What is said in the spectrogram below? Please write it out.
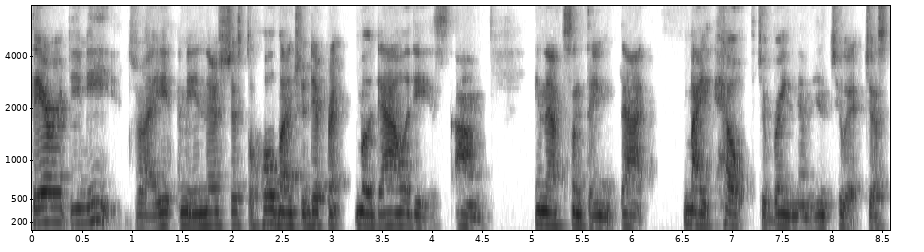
therapy means, right? I mean, there's just a whole bunch of different modalities. Um, and that's something that might help to bring them into it just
